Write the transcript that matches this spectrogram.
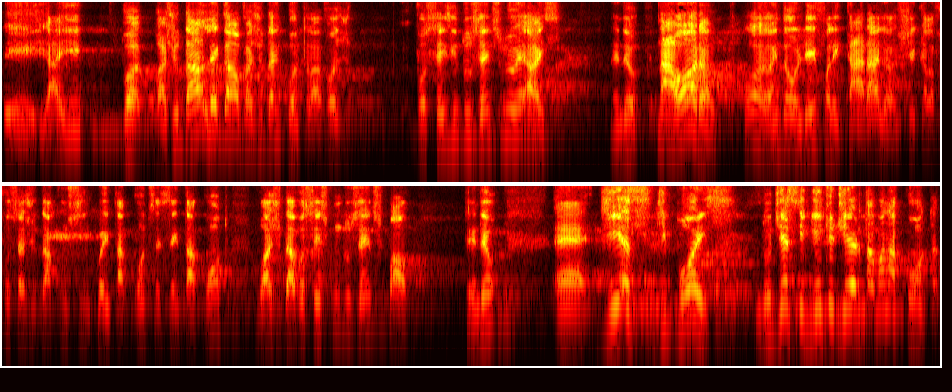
E aí, vou ajudar, legal, vai ajudar em quanto? Ela, vou, vocês em 200 mil reais. Entendeu? Na hora, porra, eu ainda olhei e falei, caralho, achei que ela fosse ajudar com 50 conto, 60 conto, vou ajudar vocês com 200 pau. Entendeu? É, dias depois, no dia seguinte o dinheiro estava na conta.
